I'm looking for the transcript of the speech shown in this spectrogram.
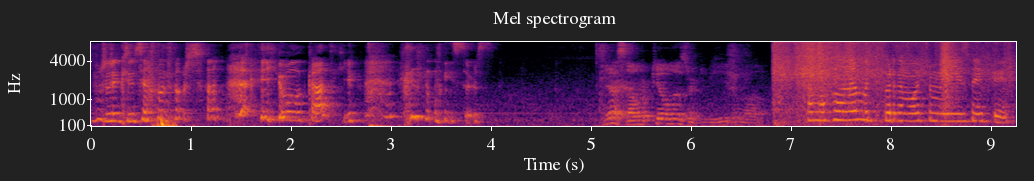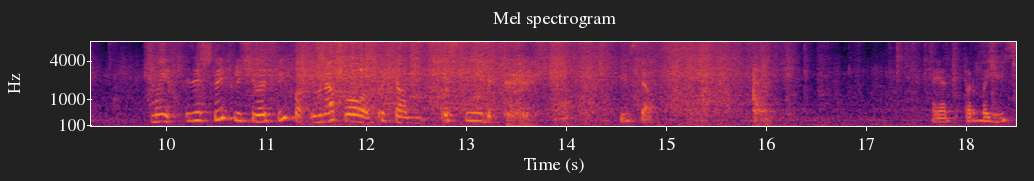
Мужик взяв ноша. You will cut him. Lizards. Yes, I would kill lizard to be eaten alive. Саме головне, ми тепер не можемо її знайти. Ми зайшли, включили світло, і вона по, по цьому, по стіні так. І все. А я тепер боюсь.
